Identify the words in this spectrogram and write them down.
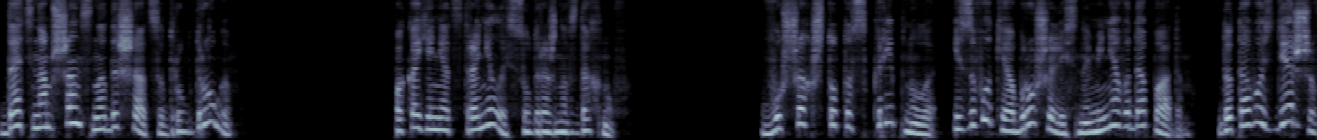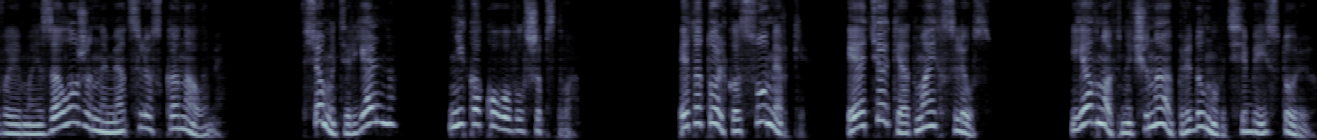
Дать нам шанс надышаться друг другом, пока я не отстранилась, судорожно вздохнув. В ушах что-то скрипнуло, и звуки обрушились на меня водопадом, до того сдерживаемые заложенными от слез каналами. Все материально, Никакого волшебства. Это только сумерки и отеки от моих слез. Я вновь начинаю придумывать себе историю.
